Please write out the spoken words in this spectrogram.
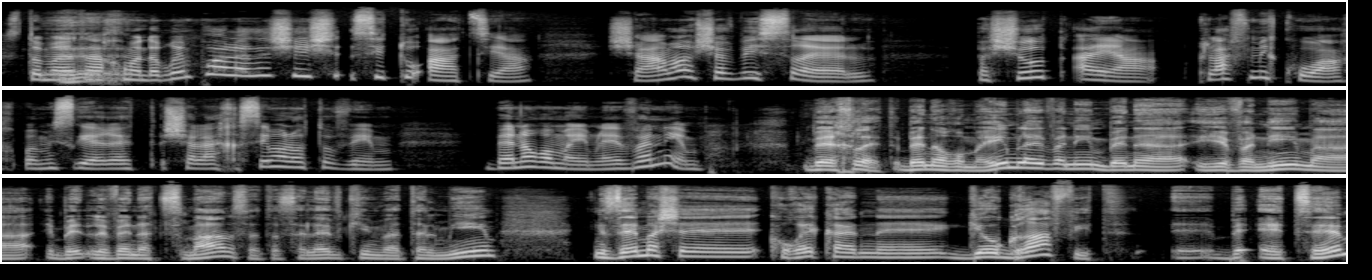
זאת אומרת, אה, אנחנו מדברים פה על איזושהי סיטואציה שהעם היושב בישראל פשוט היה קלף מיקוח במסגרת של היחסים הלא טובים בין הרומאים ליוונים. בהחלט, בין הרומאים ליוונים, בין היוונים ה- לבין עצמם, זאת אומרת, הסלבקים והתלמיים. זה מה שקורה כאן אה, גיאוגרפית בעצם.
